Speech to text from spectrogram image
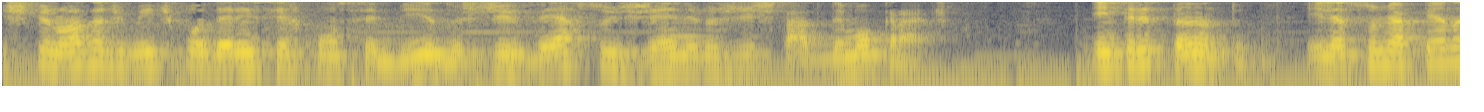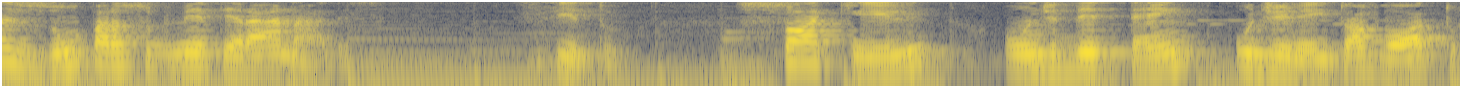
Spinoza admite poderem ser concebidos diversos gêneros de Estado democrático. Entretanto, ele assume apenas um para submeter à análise. Cito: só aquele onde detém o direito a voto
